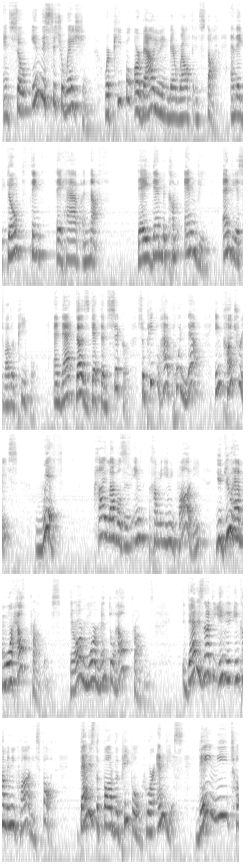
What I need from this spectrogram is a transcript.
and so in this situation where people are valuing their wealth in stuff and they don't think they have enough. They then become envy, envious of other people. And that does get them sicker. So people have pointed out in countries with high levels of income inequality, you do have more health problems. There are more mental health problems. That is not the income inequality's fault. That is the fault of the people who are envious. They need to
